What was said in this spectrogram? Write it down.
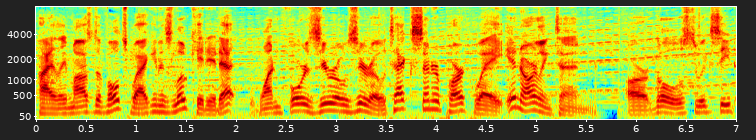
Hiley Mazda Volkswagen is located at 1400 Tech Center Parkway in Arlington. Our goal is to exceed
